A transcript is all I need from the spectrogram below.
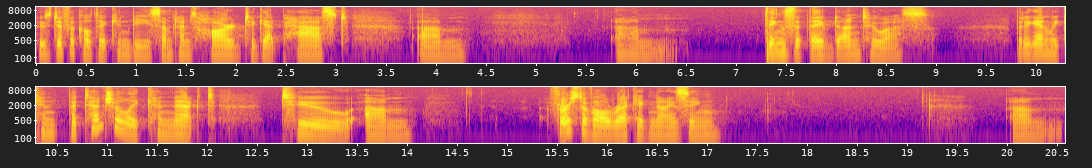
who's difficult, it can be sometimes hard to get past um, um, things that they've done to us. But again, we can potentially connect to, um, first of all, recognizing um,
